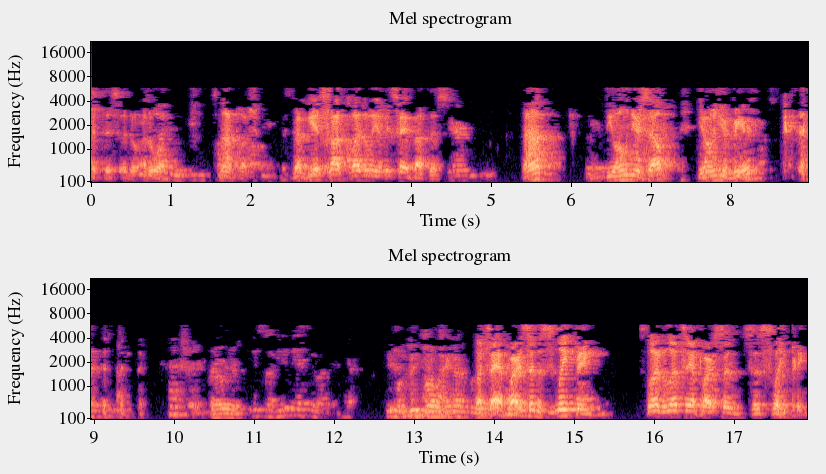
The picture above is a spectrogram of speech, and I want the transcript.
at this at all, at all. It's not push. Rabbi Yitzchak, what do we have to say about this? Huh? Do you own yourself? You own your beard? Let's say a person is sleeping. So let- let's say a person is sleeping.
